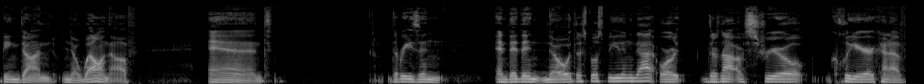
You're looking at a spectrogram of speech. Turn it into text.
being done you know well enough and the reason and they didn't know they're supposed to be doing that, or there's not a real clear kind of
